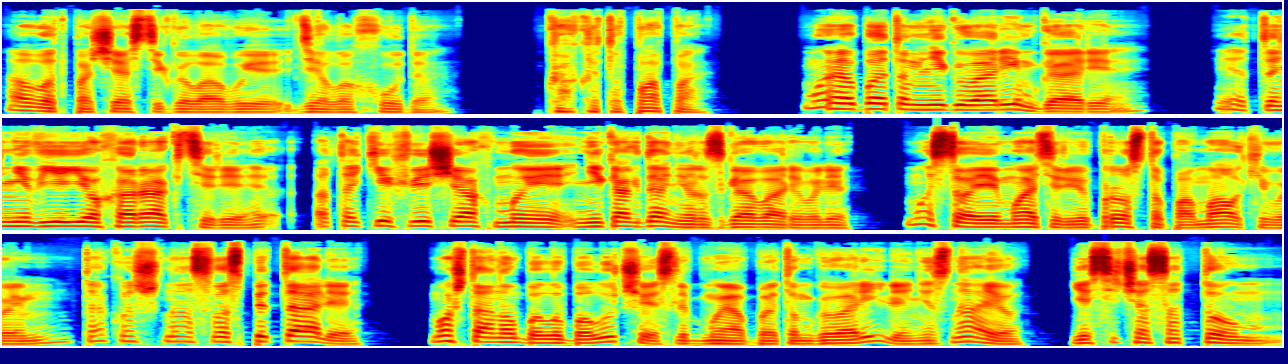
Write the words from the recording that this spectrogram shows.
А вот по части головы дело худо. Как это, папа? Мы об этом не говорим, Гарри. Это не в ее характере. О таких вещах мы никогда не разговаривали. Мы с твоей матерью просто помалкиваем. Так уж нас воспитали. Может, оно было бы лучше, если бы мы об этом говорили, не знаю. Я сейчас о том,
